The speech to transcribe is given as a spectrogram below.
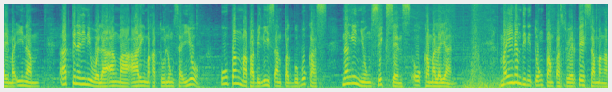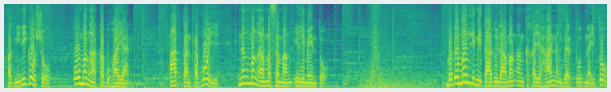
ay mainam at pinaniniwala ang maaaring makatulong sa iyo upang mapabilis ang pagbubukas ng inyong sixth sense o kamalayan. Mainam din itong pampaswerte sa mga pagninegosyo o mga kabuhayan at pantaboy ng mga masamang elemento. Bagaman limitado lamang ang kakayahan ng bertud na ito,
